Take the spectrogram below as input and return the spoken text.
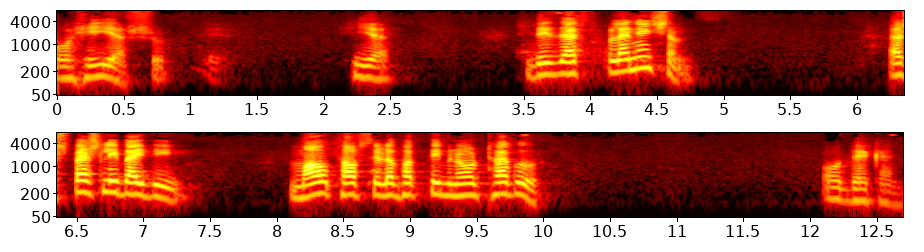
Oh, here should here. These explanations, especially by the mouth of Srila Bhakti Vinod Thakur, oh, they can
